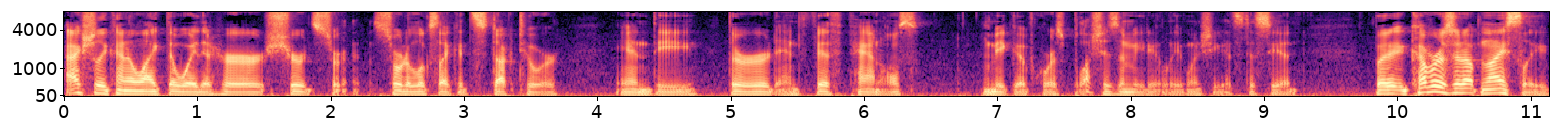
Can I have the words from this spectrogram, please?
Actually kind of like the way that her shirt sort of looks like it's stuck to her in the third and fifth panels. Mika, of course, blushes immediately when she gets to see it. But it covers it up nicely,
